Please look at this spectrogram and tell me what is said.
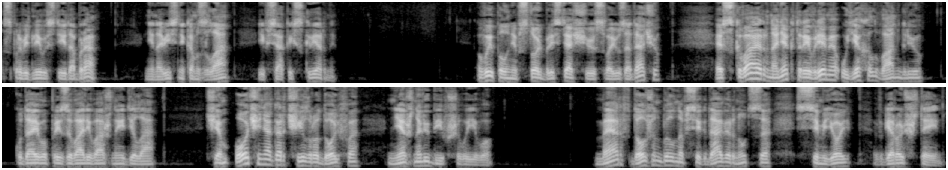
справедливости и добра, ненавистником зла и всякой скверны. Выполнив столь блестящую свою задачу, Эсквайр на некоторое время уехал в Англию, куда его призывали важные дела, чем очень огорчил Родольфа нежно любившего его. Мерв должен был навсегда вернуться с семьей в Герольштейн,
